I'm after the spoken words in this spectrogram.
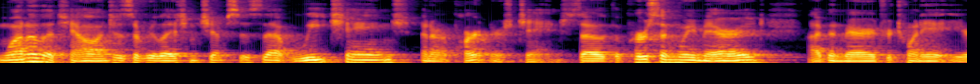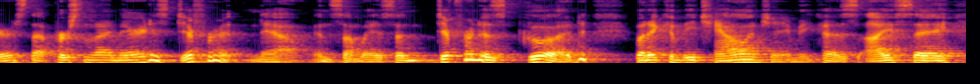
one of the challenges of relationships is that we change and our partners change. So the person we married, I've been married for 28 years, that person that I married is different now in some ways. And different is good, but it can be challenging because I say,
